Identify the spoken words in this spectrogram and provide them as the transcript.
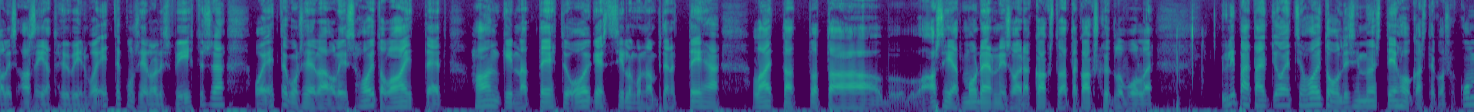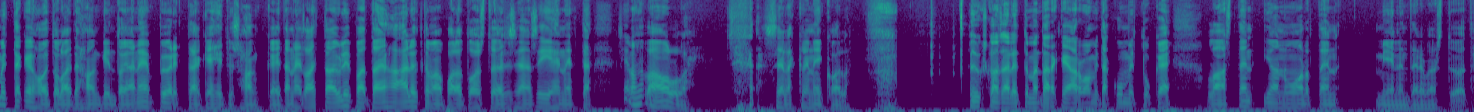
olisi asiat hyvin, voi että kun siellä olisi viihtysä, voi että kun siellä olisi hoitolaitteet, hankinnat tehty oikeasti silloin, kun ne on pitänyt tehdä, laittaa tota, asiat modernisoida 2020-luvulle, ylipäätään, jo, että se hoito olisi myös tehokasta, koska kummit tekee hoitolaitehankintoja, ne pyörittää kehityshankkeita, ne laittaa ylipäätään ihan älyttömän paljon toistoja sisään siihen, että siellä on hyvä olla siellä klinikoilla. Yksi kanssa älyttömän tärkeä arvo, mitä kummit tukee, lasten ja nuorten mielenterveystyötä.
